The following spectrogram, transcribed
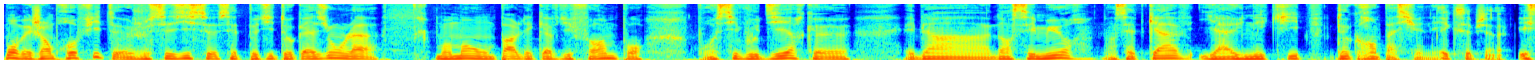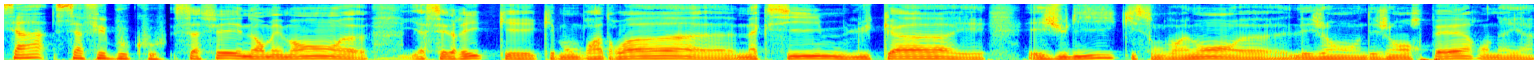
bon, mais j'en profite, je saisis ce, cette petite occasion là, au moment où on parle des caves du forum, pour, pour aussi vous dire que, eh bien, dans ces murs, dans cette cave, il y a une équipe de grands passionnés. Exceptionnel. Et ça, ça fait beaucoup. Ça fait énormément. Euh, Il y a Cédric qui est, qui est mon bras droit, euh, Maxime, Lucas et, et, Julie qui sont vraiment euh, des gens, des gens hors pair. On a,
